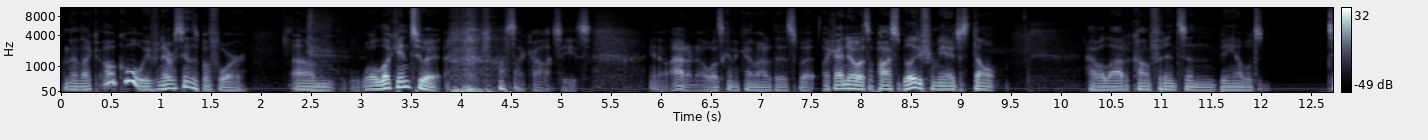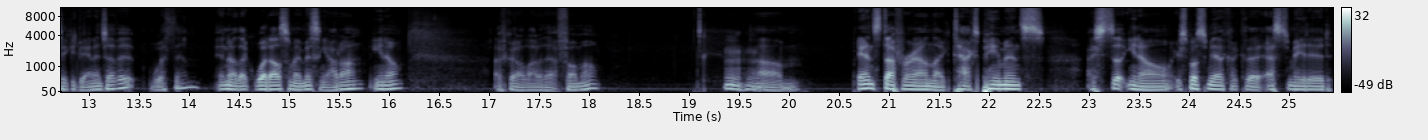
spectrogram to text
and they're like, "Oh, cool. We've never seen this before. Um, we'll look into it." I was like, "Oh, geez, you know, I don't know what's going to come out of this, but like I know it's a possibility for me. I just don't have a lot of confidence in being able to take advantage of it with them. You know, like what else am I missing out on? You know, I've got a lot of that FOMO. Mm-hmm. Um, and stuff around like tax payments. I still, you know, you're supposed to make like the estimated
